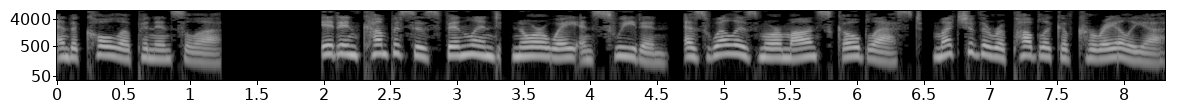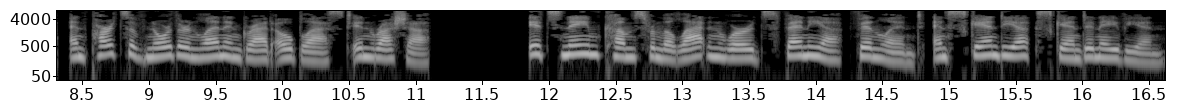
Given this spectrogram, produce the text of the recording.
and the Kola Peninsula. It encompasses Finland, Norway and Sweden, as well as Murmansk Oblast, much of the Republic of Karelia, and parts of northern Leningrad Oblast in Russia. Its name comes from the Latin words Fennia Finland and Scandia Scandinavian.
